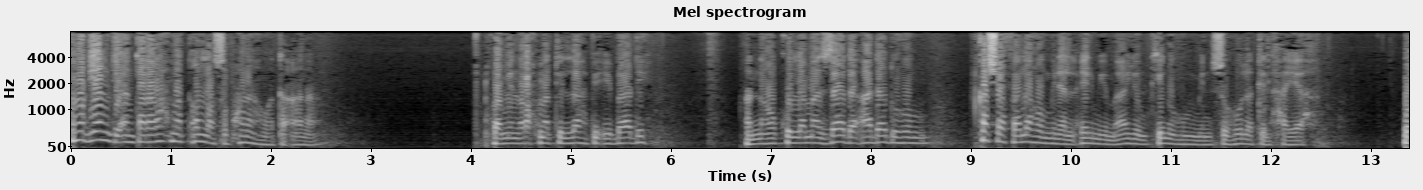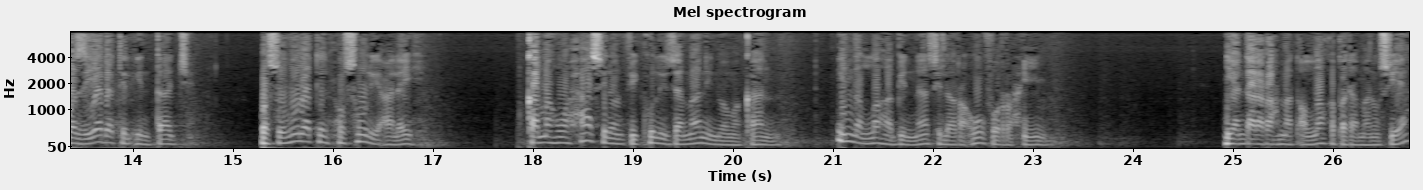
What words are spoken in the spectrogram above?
kemudian di antara rahmat Allah subhanahu wa ta'ala wa min rahmatillah bi ibadih annahu kullama zada adaduhum kashafa lahum min al-ilmi ma yumkinuhum min suhulatil hayah wa ziyadatil intaj wa suhulatil husuli alaih kama huwa hasilun fi kulli zamanin wa makan. Innallaha bin nasi la raufur rahim. Di antara rahmat Allah kepada manusia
